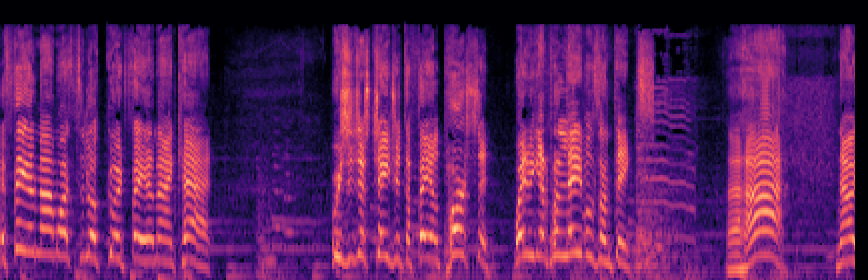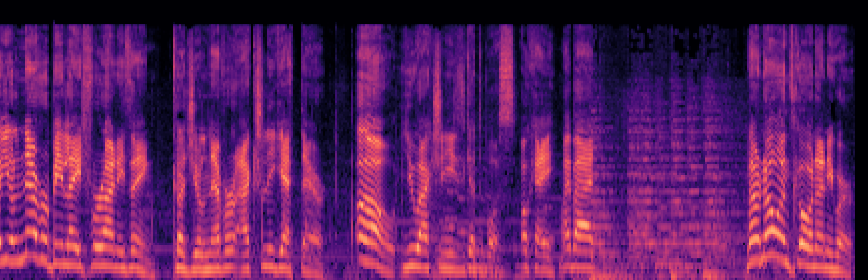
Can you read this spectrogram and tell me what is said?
If Failman wants to look good, Failman can! We should just change it to Fail Person! Why do we gotta put labels on things? Aha! Now you'll never be late for anything, because you'll never actually get there. Oh, you actually need to get the bus. Okay, my bad. Now no one's going anywhere.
